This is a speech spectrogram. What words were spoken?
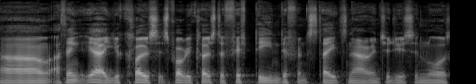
Um, I think yeah, you're close. It's probably close to 15 different states now introducing laws.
